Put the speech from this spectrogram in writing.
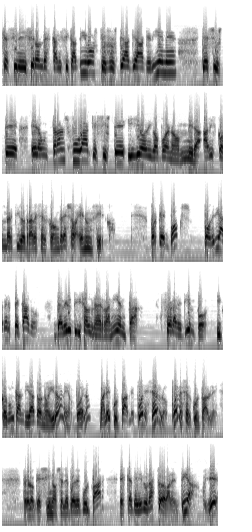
que si le hicieron descalificativos, que usted a qué, a qué viene, que si usted era un transfuga, que si usted y yo digo, bueno, mira, habéis convertido otra vez el Congreso en un circo. Porque Vox podría haber pecado de haber utilizado una herramienta fuera de tiempo y con un candidato no idóneo. Bueno, vale, culpable, puede serlo, puede ser culpable. Pero lo que sí no se le puede culpar es que ha tenido un acto de valentía. Oye,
